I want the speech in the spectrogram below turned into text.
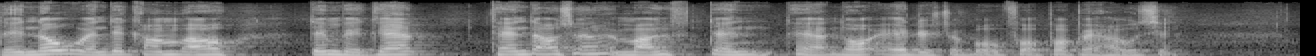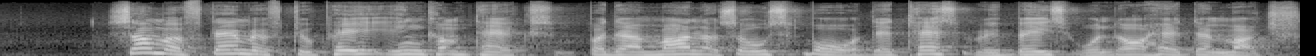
they know when they come out, they may get 10,000 a month, then they are not eligible for public housing. Some of them have to pay income tax, but the amount is so small, their tax rebates will not have that much.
